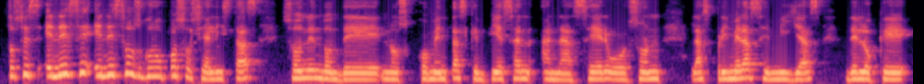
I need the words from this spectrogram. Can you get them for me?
Entonces, en, ese, en esos grupos socialistas son en donde nos comentas que empiezan a nacer o son las primeras semillas de lo que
